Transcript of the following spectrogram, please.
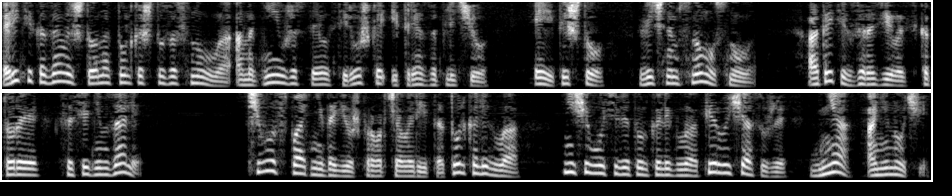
Рите казалось, что она только что заснула, а над ней уже стоял Сережка и тряс за плечо. «Эй, ты что, вечным сном уснула? От этих заразилась, которые в соседнем зале? «Чего спать не даешь?» — проворчала Рита. «Только легла». «Ничего себе только легла. Первый час уже. Дня, а не ночи».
